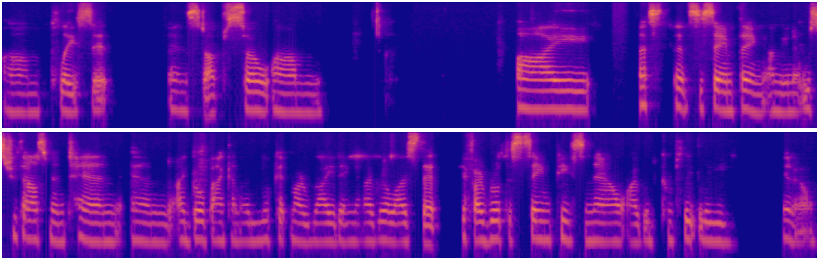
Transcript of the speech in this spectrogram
um, place it and stuff. So um, I that's that's the same thing. I mean, it was 2010, and I go back and I look at my writing, and I realize that if I wrote the same piece now, I would completely, you know,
